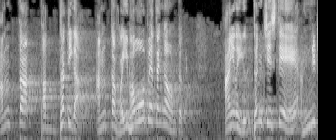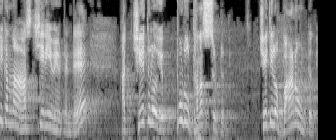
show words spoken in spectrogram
అంత పద్ధతిగా అంత వైభవోపేతంగా ఉంటుంది. ఆయన యుద్ధం చేస్తే అన్నిటికన్నా ఆశ్చర్యం ఏమిటంటే ఆ చేతిలో ఎప్పుడూ ధనస్సు ఉంటుంది. చేతిలో బాణం ఉంటుంది.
